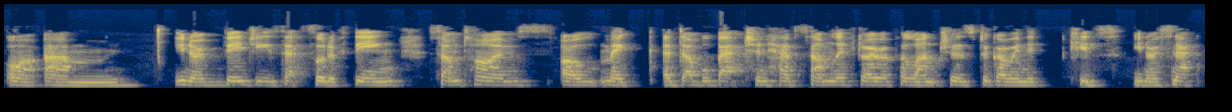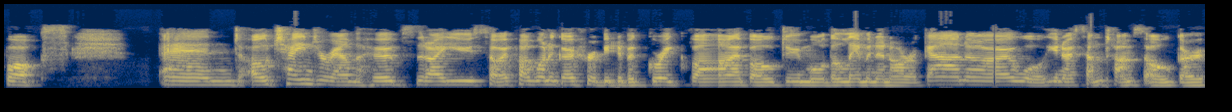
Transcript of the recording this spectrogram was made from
or um, you know, veggies, that sort of thing. Sometimes I'll make a double batch and have some left over for lunches to go in the kids' you know, snack box. And I'll change around the herbs that I use. So if I want to go for a bit of a Greek vibe, I'll do more the lemon and oregano, or, you know, sometimes I'll go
